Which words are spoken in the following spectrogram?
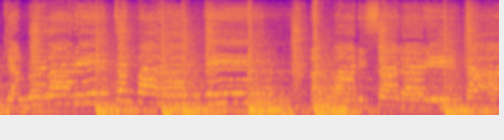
Yang berlari tanpa henti Tanpa disadari tak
